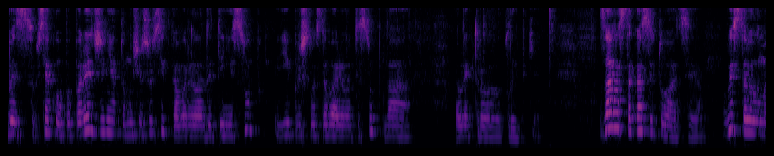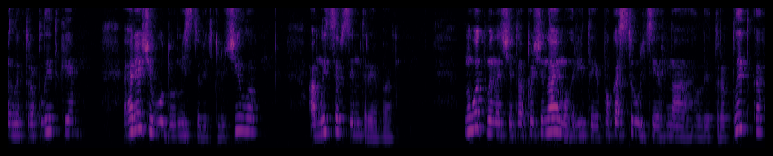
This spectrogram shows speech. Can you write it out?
Без всякого попередження, тому що сусідка варила дитині суп, їй прийшлось доварювати суп на електроплитки. Зараз така ситуація. Виставили ми електроплитки, гарячу воду місто відключило, а митися всім треба. Ну от ми починаємо гріти по каструльці на електроплитках,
